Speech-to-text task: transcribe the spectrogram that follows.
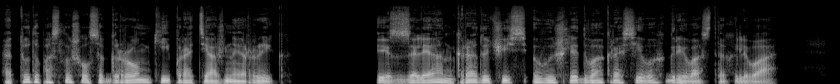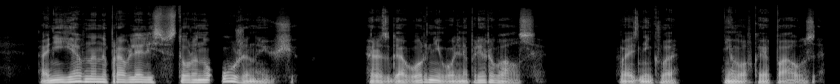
оттуда послышался громкий протяжный рык. Из-за лиан, крадучись, вышли два красивых гривастых льва. Они явно направлялись в сторону ужинающих. Разговор невольно прервался. Возникла неловкая пауза.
